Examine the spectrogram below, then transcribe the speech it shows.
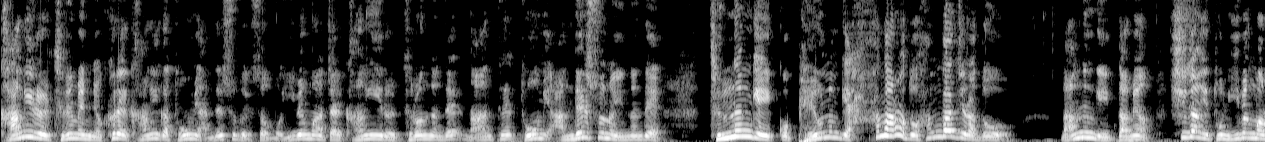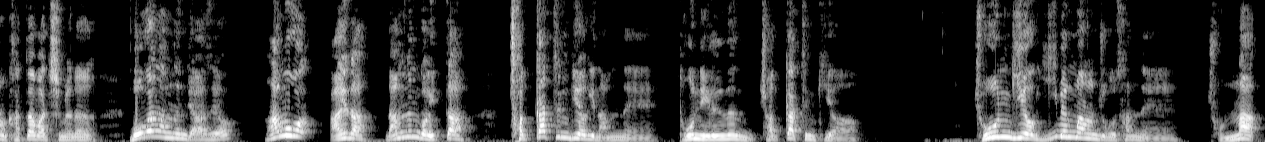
강의를 들으면요. 그래, 강의가 도움이 안 될 수도 있어. 뭐 200만원짜리 강의를 들었는데 나한테 도움이 안 될 수는 있는데 듣는 게 있고 배우는 게 하나라도 한 가지라도 남는 게 있다면 시장에 돈 200만원 갖다 바치면은 뭐가 남는지 아세요? 아무거 아니다. 남는 거 있다. 젖 같은 기억이 남네. 돈 잃는 젖 같은 기억. 좋은 기억 200만원 주고 샀네. 존나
